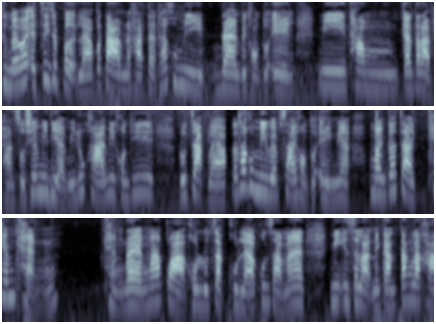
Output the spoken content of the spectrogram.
ถึงแม้ว่า Etsy จะเปิดแล้วก็ตามนะคะ แต่ถ้าคุณมีแบรนด์เป็นของตัวเอง มีทำการตลาดผ่านโซเชียลมีเดียมีลูกค้ามีคนที่รู้จักแล้ว แล้วถ้าคุณมีเว็บไซต์ของตัวเองเนี่ย มันก็จะเข้มแข็ง แข็งแรงมากกว่า คนรู้จักคุณแล้ว คุณสามารถมีอิสระในการตั้งราคา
